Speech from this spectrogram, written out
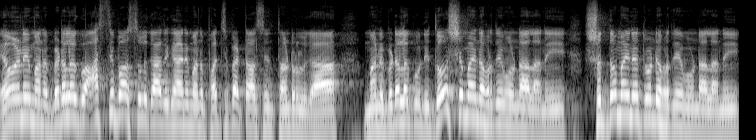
ఏమండి మన బిడలకు ఆస్తిపాస్తులు కాదు కానీ మనం పంచిపెట్టాల్సిన తండ్రులుగా మన బిడలకు నిర్దోషమైన హృదయం ఉండాలని శుద్ధమైనటువంటి హృదయం ఉండాలని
